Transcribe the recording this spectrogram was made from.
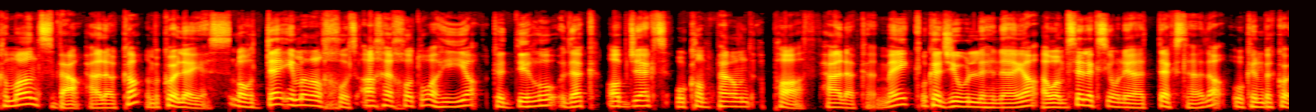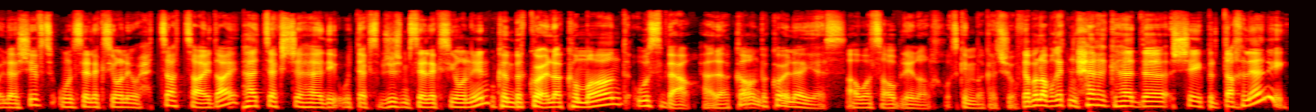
command 7 بحال هكا غنبركو على yes لوغ دائما الخوت. آخر خطوة هي كديروا ذاك object و compound path بحال هكا make وكتجيو لهنايا. هو مسيليكسيوني ال text هذا. وكنبركو على shift ونسيليكسيونيو حتى ال tie-dye هاد ال texture هادي وال text بجوج مسيليكسيونين وكنبركو على command وسبعة. بحال هكا ونبركو على yes. هو صاوب لينا الخوت كما كتشوف. دابا بغيت نحرك هاد ال shape الداخلاني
